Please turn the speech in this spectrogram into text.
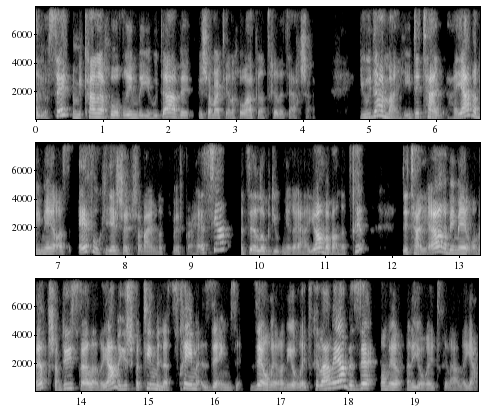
על יוסף, ומכאן אנחנו עוברים ליהודה, וכפי שאמרתי, אנחנו רק נתחיל את זה עכשיו. יהודה מהי? דתניא, היה רבי מאיר, אז איפה הוא קידש שם שמיים בפרהסיה? את זה לא בדיוק נראה היום, אבל נתחיל. דתניא, רבי מאיר אומר, כשעמדו ישראל על הים, היו שבטים מנצחים זה עם זה. זה אומר אני יורד תחילה על הים, וזה אומר אני יורד תחילה על הים.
